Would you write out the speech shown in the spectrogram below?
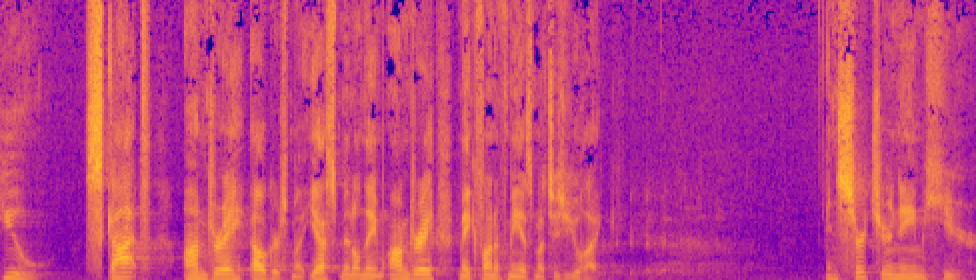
You. Scott Andre Elgersma. Yes, middle name Andre. Make fun of me as much as you like. Insert your name here.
